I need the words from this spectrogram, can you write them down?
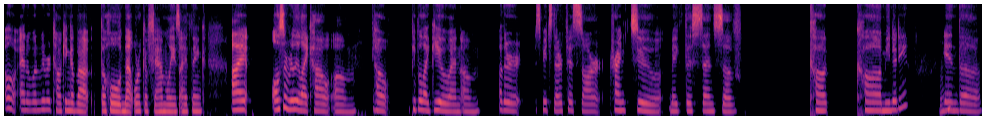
Oh, and when we were talking about the whole network of families, I think I also really like how um how people like you and um other speech therapists are trying to make this sense of co- community Mhm. in the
